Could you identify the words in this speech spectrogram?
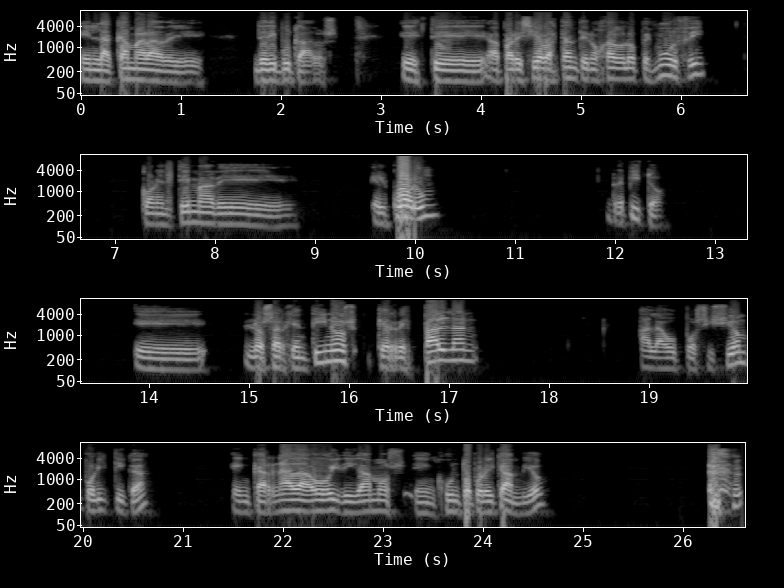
en la Cámara de, de Diputados. Este, aparecía bastante enojado López Murphy con el tema de el quórum. Repito, eh, los argentinos que respaldan a la oposición política encarnada hoy, digamos, en Junto por el Cambio,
